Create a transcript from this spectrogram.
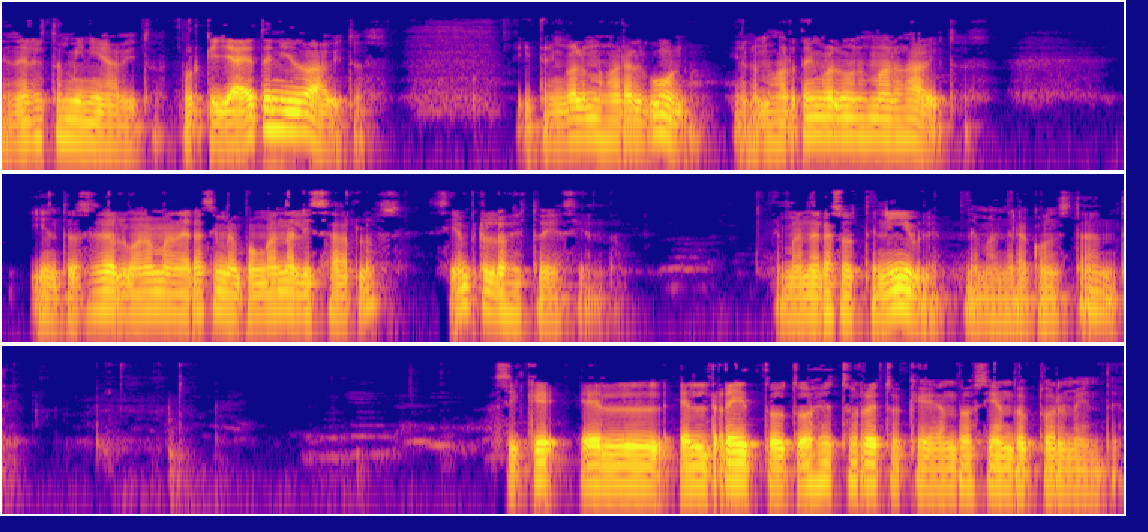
tener estos mini hábitos, porque ya he tenido hábitos y tengo a lo mejor algunos, y a lo mejor tengo algunos malos hábitos. Y entonces de alguna manera si me pongo a analizarlos, siempre los estoy haciendo. De manera sostenible, de manera constante. Así que el, el reto, todos estos retos que ando haciendo actualmente,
